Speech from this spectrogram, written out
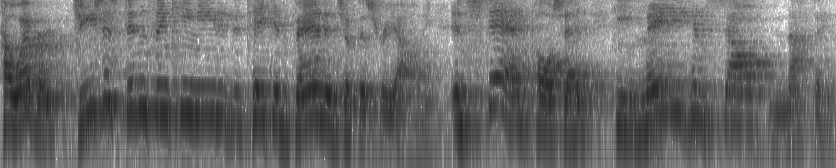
However, Jesus didn't think he needed to take advantage of this reality. Instead, Paul said, he made himself nothing.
